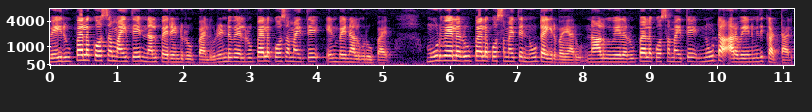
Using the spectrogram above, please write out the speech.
వెయ్యి రూపాయల కోసం అయితే నలభై రెండు రూపాయలు రెండు వేల రూపాయల కోసం అయితే ఎనభై నాలుగు రూపాయలు మూడు వేల రూపాయల కోసం అయితే నూట ఇరవై ఆరు నాలుగు వేల రూపాయల కోసం అయితే నూట అరవై ఎనిమిది కట్టాలి.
